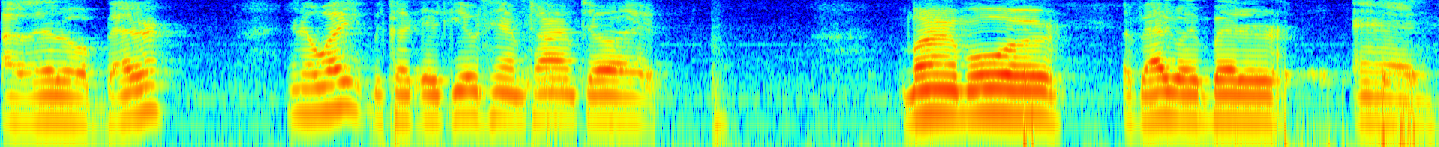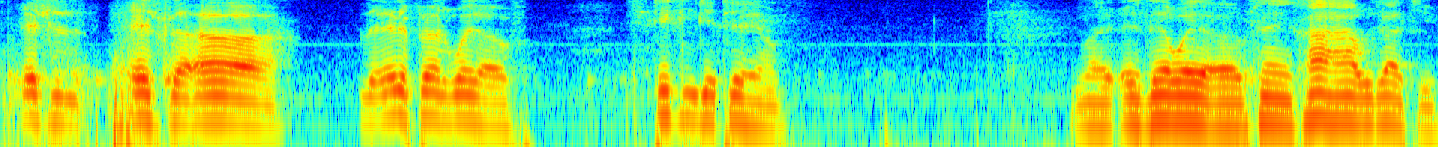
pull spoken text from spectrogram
a little better in a way because it gives him time to like learn more, evaluate better, and it's just, it's the uh the NFL's way of sticking it to him. Like it's their way of saying, "Ha ha, we got you.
